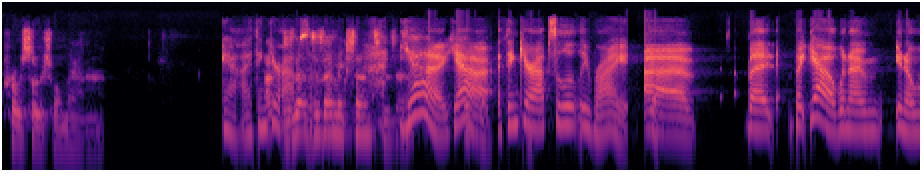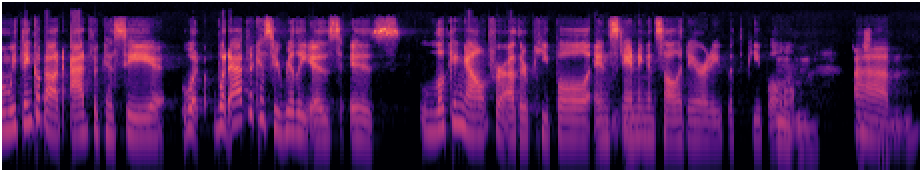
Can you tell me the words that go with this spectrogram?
pro-social manner. Yeah, I think uh, you're. Does, that, does that make sense? That, yeah, yeah, okay. I think you're absolutely right. Uh, but but yeah, when I'm you know when we think about advocacy, what what advocacy really is is looking out for other people and mm-hmm. standing mm-hmm. in solidarity with people. Mm-hmm um,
